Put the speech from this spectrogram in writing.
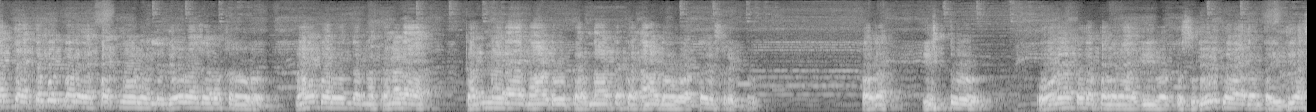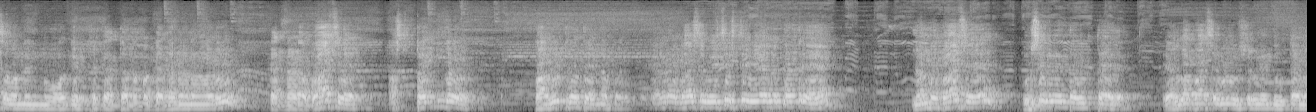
ಮತ್ತೆ ಹತ್ತೊಂಬತ್ತು ನೂರ ಎಪ್ಪತ್ಮೂರರಲ್ಲಿ ದೇವರಾಜ ಅರಸರವರು ನವೆಂಬರ್ ಒಂದನ್ನು ಕನ್ನಡ ಕನ್ನಡ ನಾಡು, ಕರ್ನಾಟಕ ನಾಡು ಅಂತ ಹೆಸರಿಟ್ಟರು ಅವರ ಇಷ್ಟು ಹೋರಾಟದ ಫಲವಾಗಿ ಇವತ್ತು ಸುದೀರ್ಘವಾದಂತಹ ಇತಿಹಾಸವನ್ನು ಹೊಂದಿರತಕ್ಕಂಥ ನಮ್ಮ ಕನ್ನಡ ನಾಡು, ಕನ್ನಡ ಭಾಷೆ ಅಷ್ಟೊಂದು ಪವಿತ್ರತೆಯನ್ನು ಪಡೆದಿದೆ ಕನ್ನಡ ಭಾಷೆ ವೈಶಿಷ್ಟ್ಯ ಹೇಳ್ಬೇಕಂದ್ರೆ ನಮ್ಮ ಭಾಷೆ ಉಸಿರಿನಿಂದ ಹುಟ್ಟತಾ ಇದೆ. ಎಲ್ಲ ಭಾಷೆಗಳು ಉಸಿರಿನಿಂದ ಹುಟ್ಟಲ್ಲ.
